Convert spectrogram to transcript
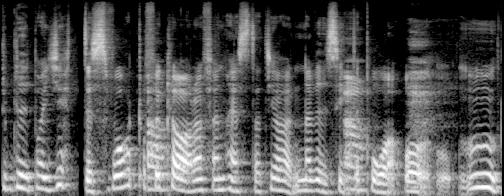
det blir bara jättesvårt att Ja. förklara för en häst att göra när vi sitter Ja. på och, och mm,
